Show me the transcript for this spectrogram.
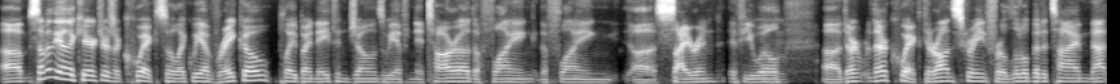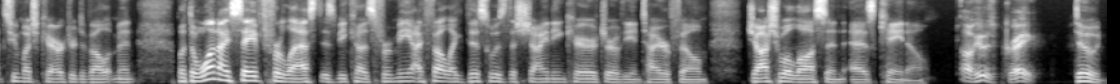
Um, some of the other characters are quick. So like we have Reiko played by Nathan Jones. We have Nitara, the flying the flying uh, siren, if you will. Uh, they're they're quick. They're on screen for a little bit of time, not too much character development. But the one I saved for last is because for me, I felt like this was the shining character of the entire film. Joshua Lawson as Kano Oh, he was great. dude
